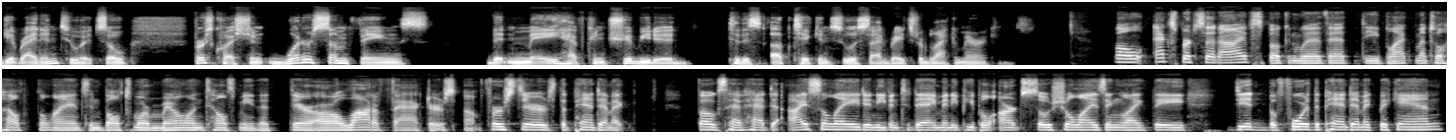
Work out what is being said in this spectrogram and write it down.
get right into it. So, First question What are some things that may have contributed to this uptick in suicide rates for Black Americans? Well, experts that I've spoken with at the Black Mental Health Alliance in Baltimore, Maryland, tells me that there are a lot of factors. Um, first, there's the pandemic. Folks have had to isolate, and even today, many people aren't socializing like they did before the pandemic began.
